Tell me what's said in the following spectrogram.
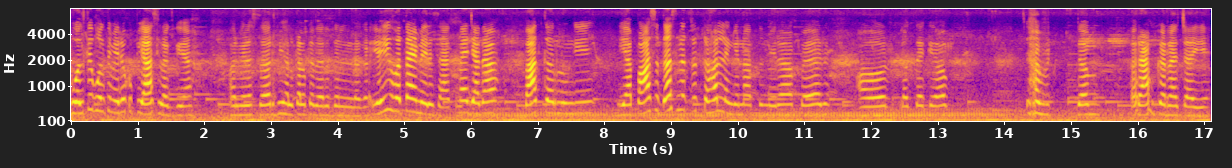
बोलते बोलते मेरे को प्यास लग गया और मेरा सर भी हल्का हल्का दर्द देने लगा। यही होता है मेरे साथ। मैं ज़्यादा बात कर लूँगी या पाँच से दस मिनट तक टहल लेंगे ना तो मेरा पैर और लगता है कि अब अब दम आराम करना चाहिए।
